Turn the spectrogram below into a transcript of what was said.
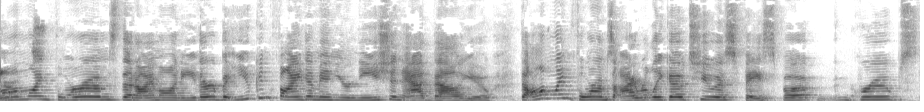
online forums that I'm on either, but you can find them in your niche and add value. The online forums I really go to is Facebook groups.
